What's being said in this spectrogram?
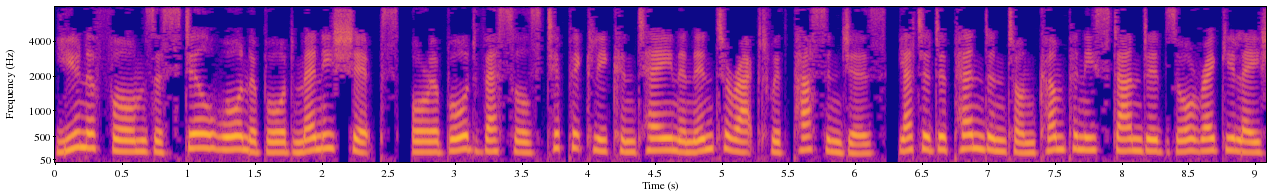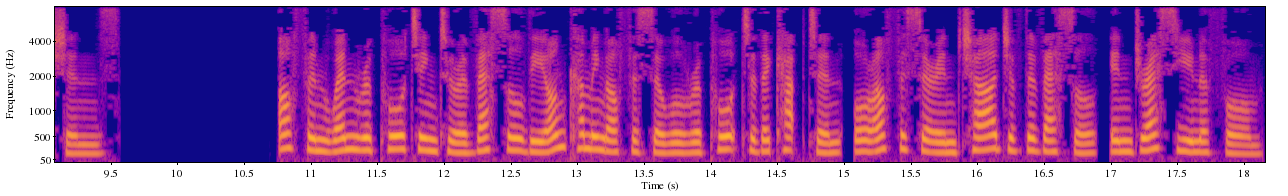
Uniforms are still worn aboard many ships, or aboard vessels typically contain and interact with passengers, yet are dependent on company standards or regulations. Often when reporting to a vessel the oncoming officer will report to the captain, or officer in charge of the vessel, in dress uniform.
